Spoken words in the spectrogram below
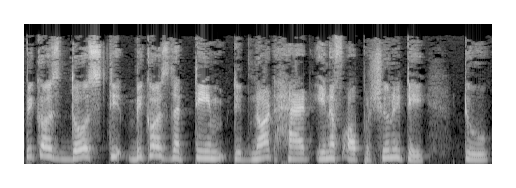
Because those, because that team did not had enough opportunity to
